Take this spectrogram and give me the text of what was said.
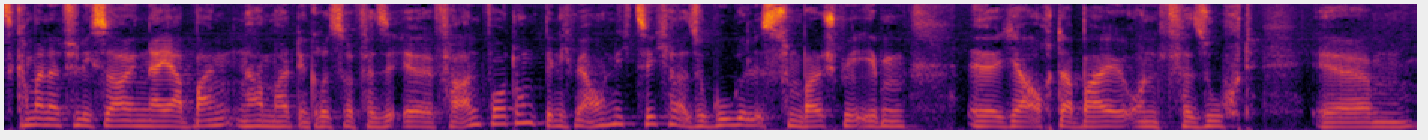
Jetzt kann man natürlich sagen, naja, Banken haben halt eine größere Ver äh, Verantwortung, bin ich mir auch nicht sicher. Also Google ist zum Beispiel eben äh, ja auch dabei und versucht, ähm,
